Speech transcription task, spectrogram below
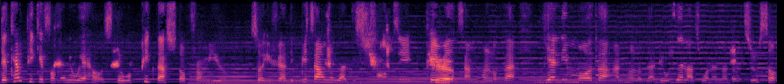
they can't pick it from anywhere else. They will pick that stuff from you. So if you are the bitter one, you are the shouty parents and all of that, yelling mother and all of that, they will yell at one another too. So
